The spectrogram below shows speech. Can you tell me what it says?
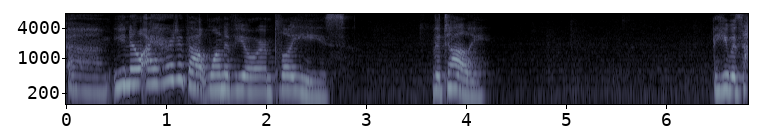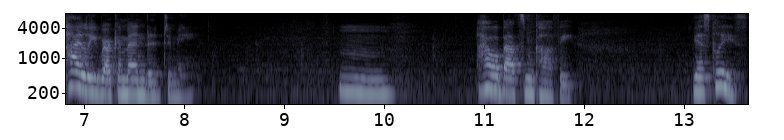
Um, you know, I heard about one of your employees, Vitali. He was highly recommended to me. Hmm. How about some coffee? Yes, please.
